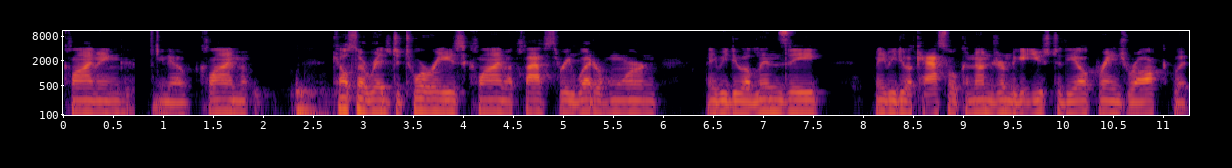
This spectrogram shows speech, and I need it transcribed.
climbing. You know, climb Kelso Ridge to Torreys, climb a class three Wetterhorn, maybe do a Lindsey, maybe do a Castle Conundrum to get used to the Elk Range rock. But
